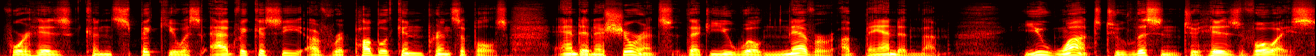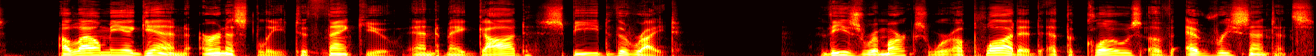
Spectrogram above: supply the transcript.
for his conspicuous advocacy of Republican principles, and an assurance that you will never abandon them. You want to listen to his voice. Allow me again earnestly to thank you, and may God speed the right. These remarks were applauded at the close of every sentence,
